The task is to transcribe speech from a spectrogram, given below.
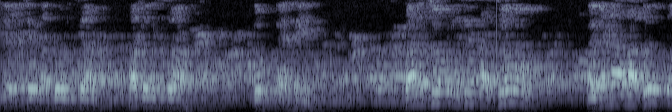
Terceira dança, a dança do pezinho. Para sua apresentação, a jornada adulta.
